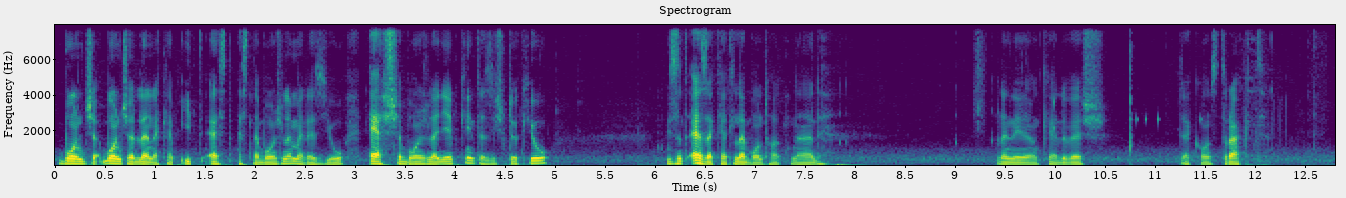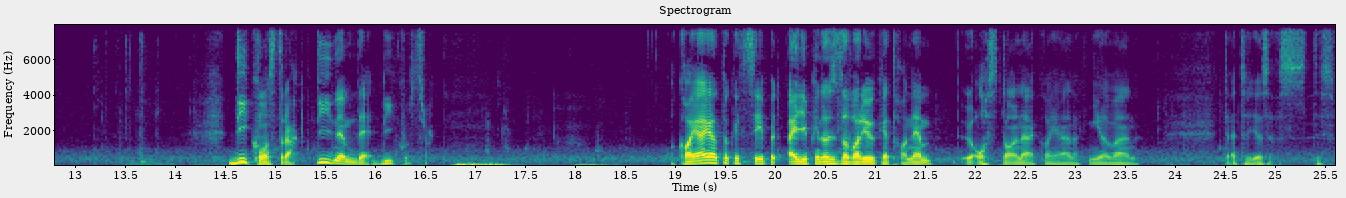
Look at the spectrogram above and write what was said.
Bontsa, bontsad le nekem itt ezt, ezt ne bontsd le, mert ez jó. Ez se bontsd le egyébként, ez is tök jó. Viszont ezeket lebonthatnád. Lennél olyan kedves. Deconstruct. Deconstruct. Di nem de. Deconstruct. A kajájatok egy szépet. Egyébként az zavarja őket, ha nem asztalnál kajának nyilván. Tehát, hogy ez, ez, ez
